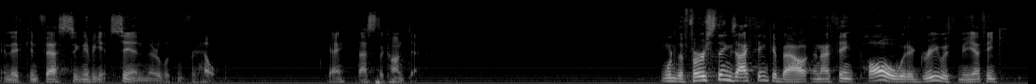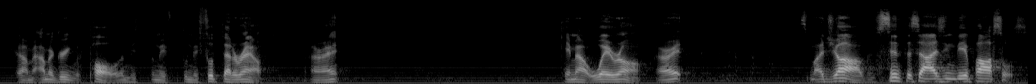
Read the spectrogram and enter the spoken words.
and they've confessed significant sin, they're looking for help. Okay? That's the context one of the first things I think about, and I think Paul would agree with me, I think um, I'm agreeing with Paul. Let me, let, me, let me flip that around. All right? Came out way wrong. All right? It's my job, synthesizing the apostles.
